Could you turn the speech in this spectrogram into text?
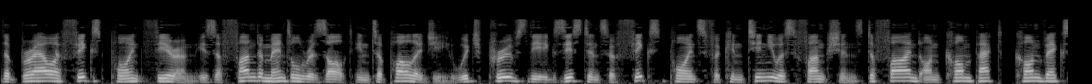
The Brouwer fixed-point theorem is a fundamental result in topology which proves the existence of fixed points for continuous functions defined on compact, convex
